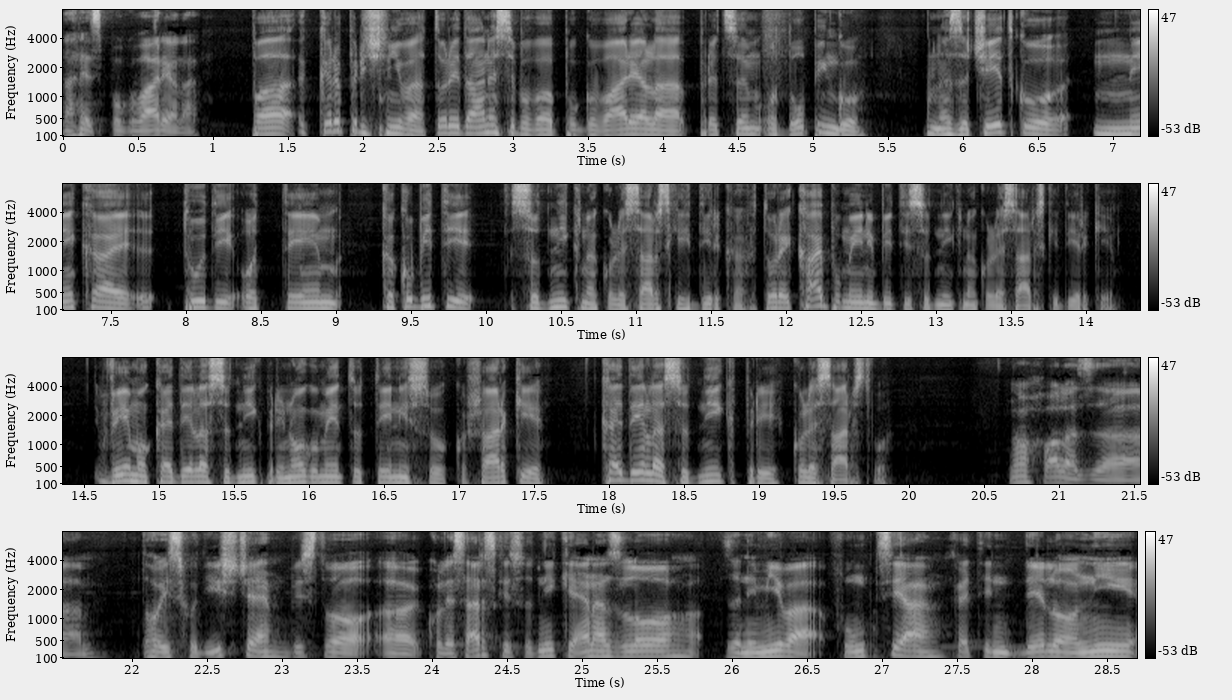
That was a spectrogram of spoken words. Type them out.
danes pogovarjala. Pa kar pričniva. Torej, danes se bomo pogovarjali predvsem o dopingu. Na začetku nekaj tudi o tem, kako biti sodnik na kolesarskih dirkah. Torej, kaj pomeni biti sodnik na kolesarski dirki? Vemo, kaj dela sodnik pri nogometu, tenisu, košarki. Kaj dela sodnik pri kolesarstvu? No, hvala za to izhodišče. V bistvu, uh, kolesarski sodnik je ena zelo zanimiva funkcija, kajti delo ni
